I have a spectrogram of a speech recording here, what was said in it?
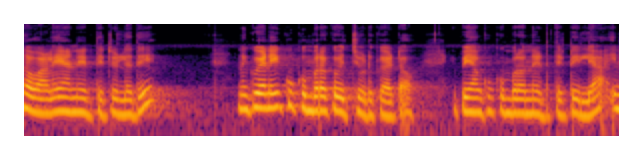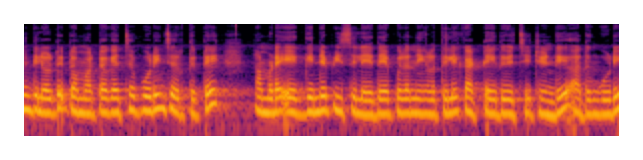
സവാളയാണ് എടുത്തിട്ടുള്ളത്. നിങ്ങൾക്ക് വേണമെങ്കിൽ കുക്കുംബറൊക്കെ വെച്ച് കൊടുക്കുക കേട്ടോ. ഇപ്പോൾ ഞാൻ കുക്കുംബറൊന്നും എടുത്തിട്ടില്ല. ഇനി ഇതിലോട്ട് ടൊമാറ്റോ കച്ചപ്പൊടിയും ചേർത്തിട്ട് നമ്മുടെ എഗ്ഗിന്റെ പീസിൽ ഇതേപോലെ നീളത്തിൽ കട്ട് ചെയ്ത് വെച്ചിട്ടുണ്ട്. അതും കൂടി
